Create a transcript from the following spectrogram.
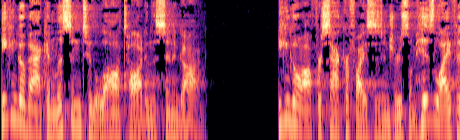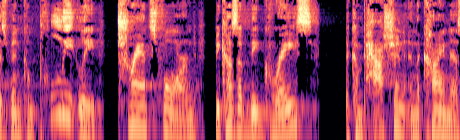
He can go back and listen to the law taught in the synagogue. He can go offer sacrifices in Jerusalem. His life has been completely transformed because of the grace, the compassion, and the kindness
